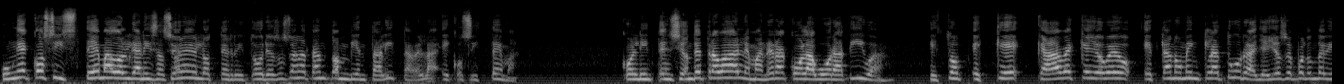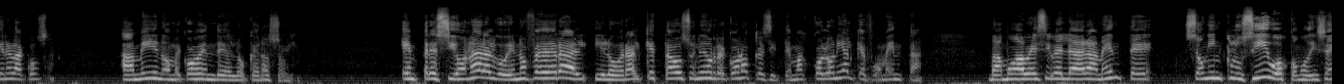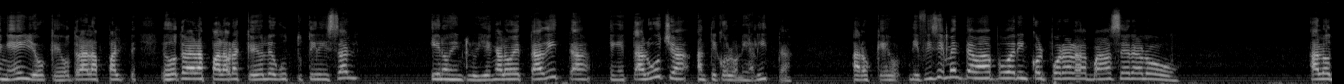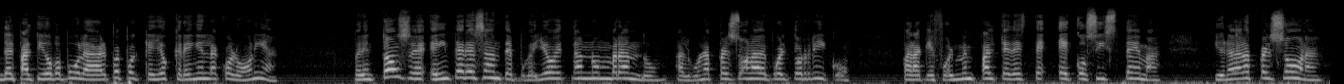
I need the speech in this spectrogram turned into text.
un ecosistema de organizaciones en los territorios. Eso suena tanto ambientalista, ¿verdad? Ecosistema. Con la intención de trabajar de manera colaborativa. Esto es que cada vez que yo veo esta nomenclatura, ya yo sé por dónde viene la cosa. A mí no me cogen de lo que no soy. En presionar al gobierno federal y lograr que Estados Unidos reconozca el sistema colonial que fomenta. Vamos a ver si verdaderamente son inclusivos, como dicen ellos, que es otra de las partes, es otra de las palabras que a ellos les gusta utilizar, y nos incluyen a los estadistas en esta lucha anticolonialista. A los que difícilmente van a poder incorporar, van a ser a los a los del Partido Popular, pues porque ellos creen en la colonia. Pero entonces es interesante porque ellos están nombrando a algunas personas de Puerto Rico para que formen parte de este ecosistema. Y una de las personas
